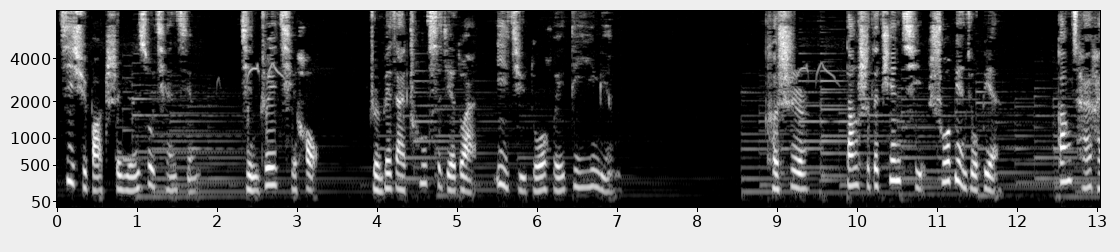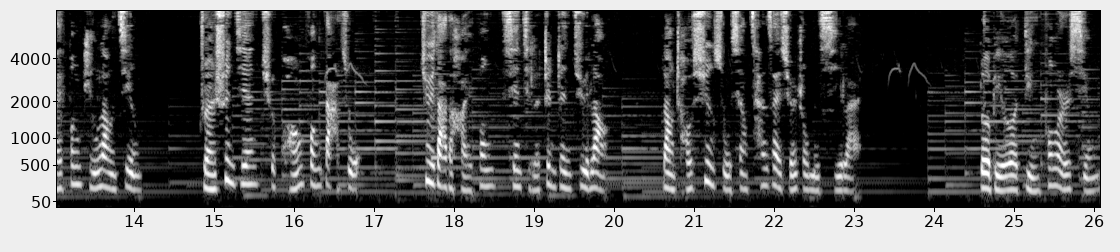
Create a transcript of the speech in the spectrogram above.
继续保持匀速前行，紧追其后，准备在冲刺阶段一举夺回第一名。可是，当时的天气说变就变，刚才还风平浪静，转瞬间却狂风大作，巨大的海风掀起了阵阵巨浪，浪潮迅速向参赛选手们袭来。勒比厄顶风而行，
